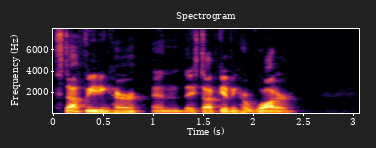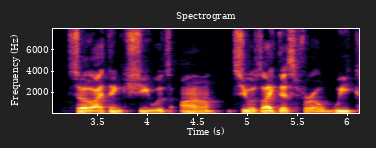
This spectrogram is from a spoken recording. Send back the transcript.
stopped feeding her and they stopped giving her water. So I think she was um she was like this for a week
